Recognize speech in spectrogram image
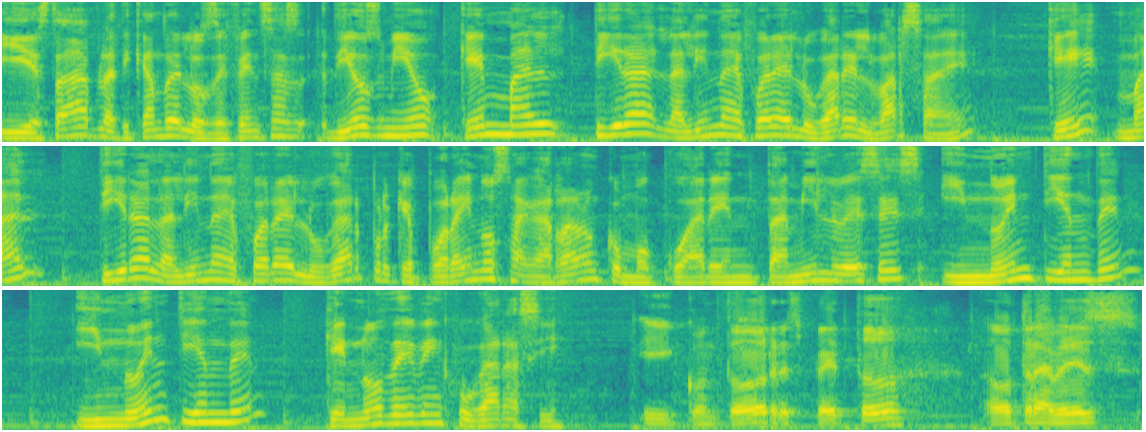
y, estaba platicando de los defensas, Dios mío, qué mal tira la línea de fuera del lugar el Barça, ¿eh? Qué mal tira la línea de fuera del lugar porque por ahí nos agarraron como 40 mil veces y no entienden, y no entienden que no deben jugar así. Y con todo respeto, otra vez,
